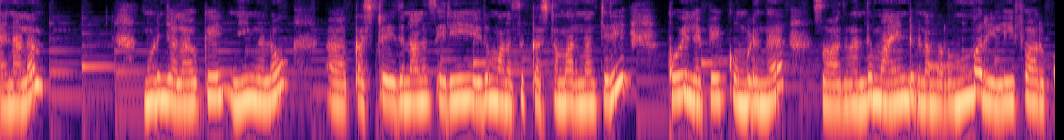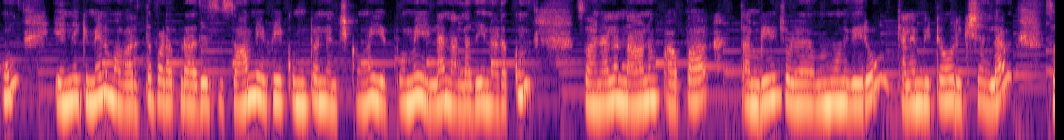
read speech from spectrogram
அதனால் முடிஞ்ச அளவுக்கு நீங்களும் கஷ்டம் எதுனாலும் சரி எது மனசுக்கு கஷ்டமாக இருந்தாலும் சரி கோயிலில் போய் கும்பிடுங்க. ஸோ அது வந்து மைண்டுக்கு நம்ம ரொம்ப ரிலீஃபாக இருக்கும். என்றைக்குமே நம்ம வருத்தப்படக்கூடாது. ஸோ சாமியை போய் கும்பிட்டோன்னு நினச்சிக்கோங்க. எப்போவுமே எல்லாம் நல்லதே நடக்கும். ஸோ அதனால் நானும் பாப்பா தம்பியும் சொல்ல மூணு பேரும் கிளம்பிட்டோம் ரிக்ஷாவில் ஸோ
